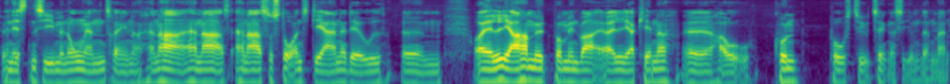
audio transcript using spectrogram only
vil næsten sige, med nogen anden træner. Han har, han har, han har så stor en stjerne derude, øh, og alle, jeg har mødt på min vej, og alle, jeg kender, øh, har jo kun positive ting at sige om den mand.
